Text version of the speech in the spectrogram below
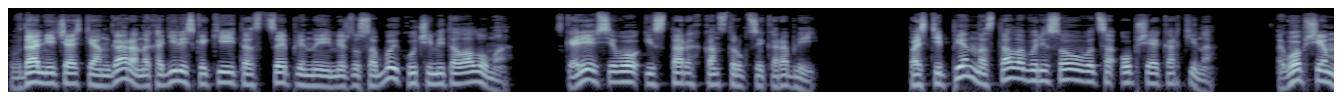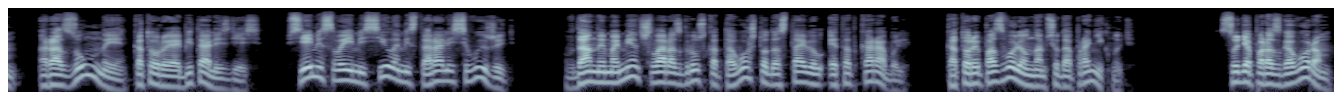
в дальней части ангара находились какие-то сцепленные между собой кучи металлолома, скорее всего, из старых конструкций кораблей. Постепенно стала вырисовываться общая картина. В общем, разумные, которые обитали здесь, всеми своими силами старались выжить. В данный момент шла разгрузка того, что доставил этот корабль, который позволил нам сюда проникнуть. Судя по разговорам,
